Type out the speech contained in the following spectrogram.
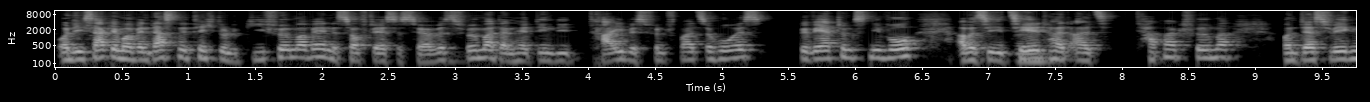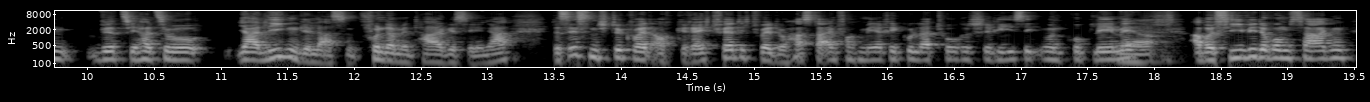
und ich sage immer, wenn das eine Technologiefirma wäre, eine Software-as-a-Service-Firma, dann hätten die drei bis fünfmal so hohes Bewertungsniveau, aber sie zählt mhm. halt als Tabakfirma und deswegen wird sie halt so ja liegen gelassen, fundamental gesehen. Ja, das ist ein Stück weit auch gerechtfertigt, weil du hast da einfach mehr regulatorische Risiken und Probleme. Ja. Aber sie wiederum sagen,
